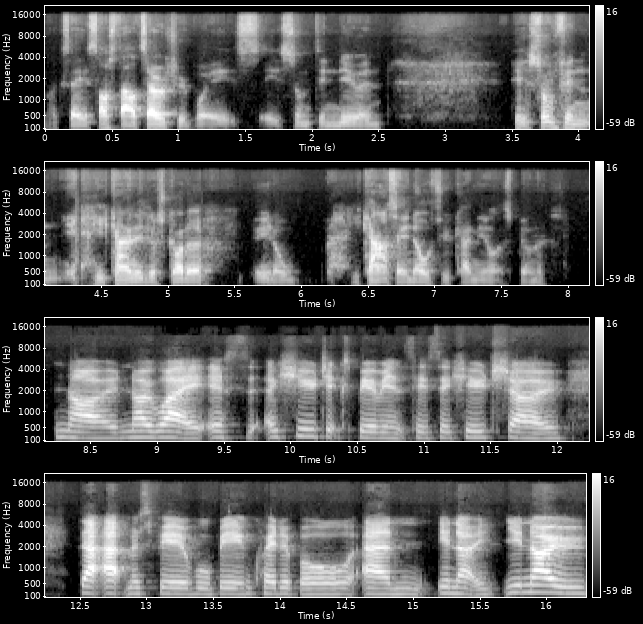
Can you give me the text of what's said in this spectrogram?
Like I say, it's hostile territory, but it's it's something new and it's something you kind of just gotta, you know, you can't say no to, can you? Let's be honest. No, no way. It's a huge experience. It's a huge show that atmosphere will be incredible. And you know you know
